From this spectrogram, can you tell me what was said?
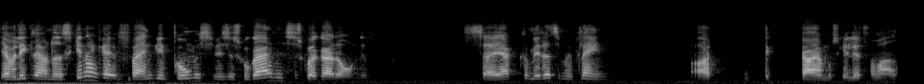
jeg ville ikke lave noget skinangreb for at angribe Gomes. Hvis jeg skulle gøre det, så skulle jeg gøre det ordentligt. Så jeg committer til min plan, og det gør jeg måske lidt for meget.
